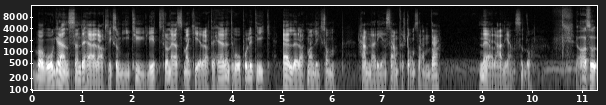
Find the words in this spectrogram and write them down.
var går gränsen det här att liksom ni tydligt från S markerar att det här är inte vår politik eller att man liksom hamnar i en samförståndsanda nära alliansen då? Alltså,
